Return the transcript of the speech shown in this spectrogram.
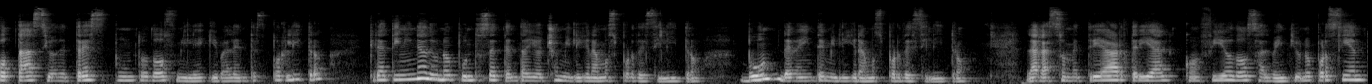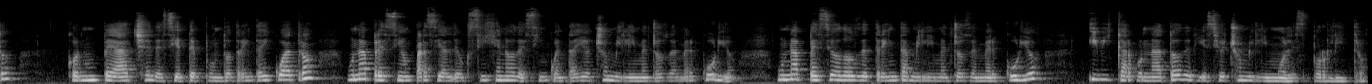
potasio de 3.2 equivalentes por litro, creatinina de 1.78 miligramos por decilitro, BUN de 20 miligramos por decilitro. La gasometría arterial con FIO 2 al 21%, con un pH de 7.34, una presión parcial de oxígeno de 58 milímetros de mercurio, una PCO2 de 30 milímetros de mercurio y bicarbonato de 18 milimoles por litro.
